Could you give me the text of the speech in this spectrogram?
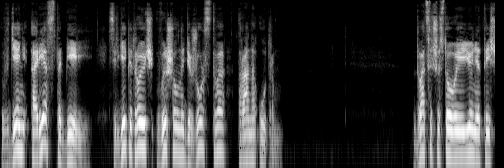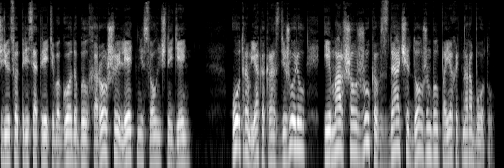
В день ареста Берии Сергей Петрович вышел на дежурство рано утром. 26 июня 1953 года был хороший летний солнечный день. Утром я как раз дежурил, и маршал Жуков с дачи должен был поехать на работу.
